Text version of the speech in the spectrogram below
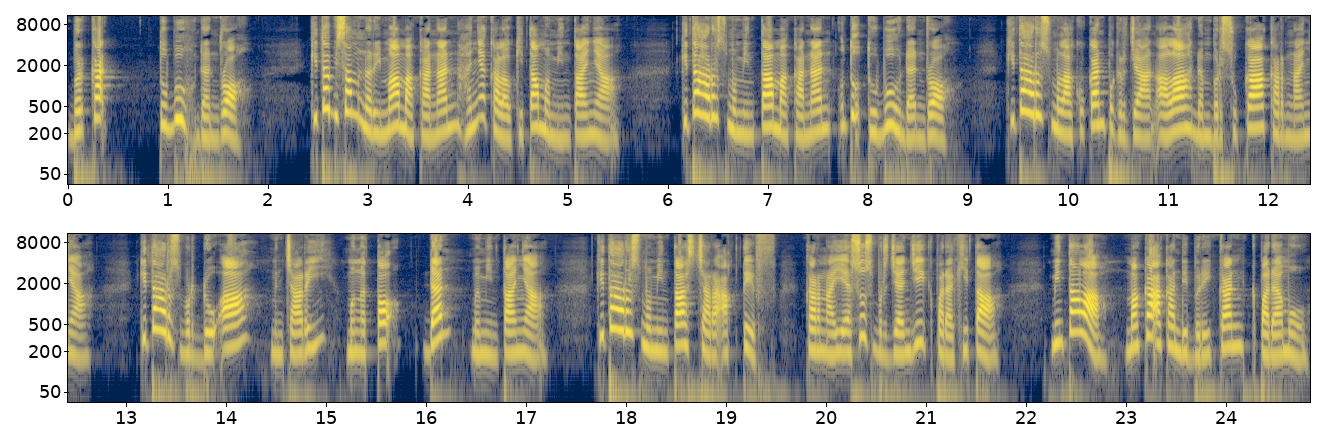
berkat tubuh dan roh. Kita bisa menerima makanan hanya kalau kita memintanya. Kita harus meminta makanan untuk tubuh dan roh. Kita harus melakukan pekerjaan Allah dan bersuka karenanya. Kita harus berdoa, mencari, mengetok, dan memintanya. Kita harus meminta secara aktif, karena Yesus berjanji kepada kita, Mintalah, maka akan diberikan kepadamu.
